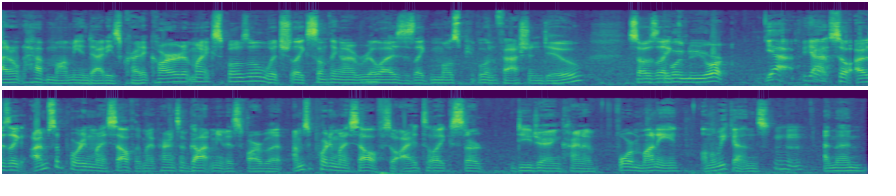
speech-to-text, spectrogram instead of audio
I don't have mommy and daddy's credit card at my disposal, which like something I realize is like most people in fashion do. So I was like, well, in New York. yeah, Yeah. yeah. So I was like, I'm supporting myself. Like my parents have gotten me this far, but I'm supporting myself. So I had to like start DJing kind of for money on the weekends, mm-hmm. and then,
